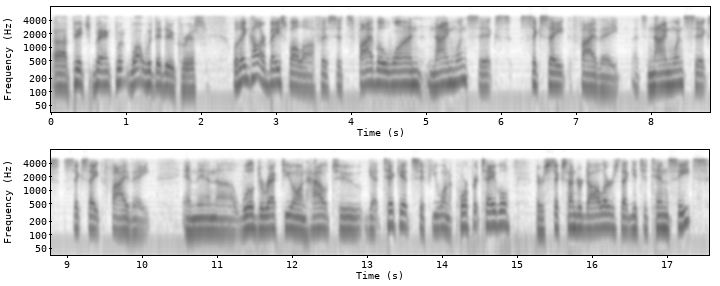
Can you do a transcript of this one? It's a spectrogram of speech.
uh, pitch banquet, what would they do, Chris? Well, they can call our baseball office. It's 501 916 6858. That's 916 6858. And then uh, we'll direct you on how to get tickets. If you want a corporate table, there's $600. That gets you 10 seats.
